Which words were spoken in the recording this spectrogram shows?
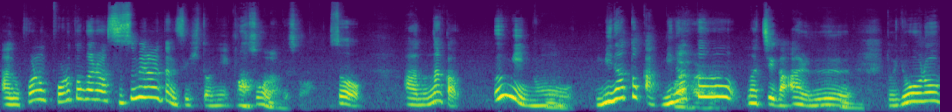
あのこのポルトガルは勧められたんですよ人に。あそうなんですか？そう。あのなんか海の港か、港町がある、うん。ヨーロッ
